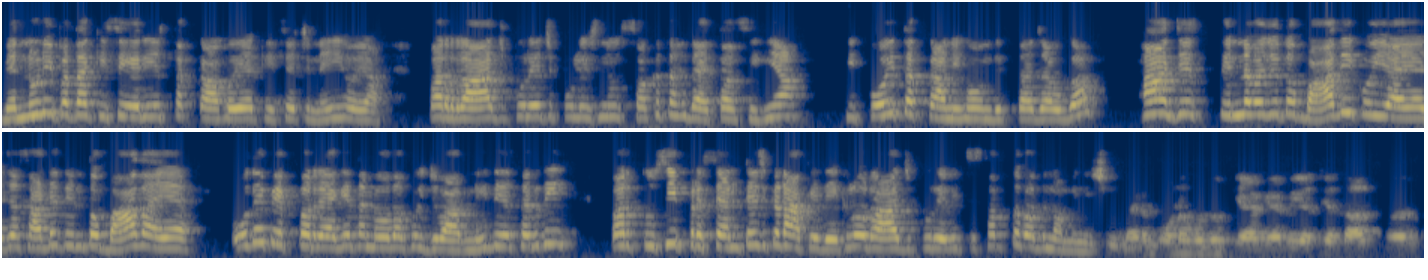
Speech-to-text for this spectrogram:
ਮੈਨੂੰ ਨਹੀਂ ਪਤਾ ਕਿਸੇ ਏਰੀਆ 'ਚ ਧੱਕਾ ਹੋਇਆ, ਕਿਸੇ 'ਚ ਨਹੀਂ ਹੋਇਆ, ਪਰ ਰਾਜਪੁਰੇ 'ਚ ਪੁਲਿਸ ਨੂੰ ਸਖਤ ਹਦਾਇਤਾਂ ਸੀਗੀਆਂ ਕਿ ਕੋਈ ਧੱਕਾ ਨਹੀਂ ਹੋਣ ਦਿੱਤਾ ਜਾਊਗਾ। ਹਾਂ, ਜੇ 3 ਵਜੇ ਤੋਂ ਬਾਅਦ ਹੀ ਕੋਈ ਆਇਆ, ਜਾਂ 3:30 ਤੋਂ ਬਾਅਦ ਆਇਆ, ਉਹਦੇ ਪੇਪਰ ਰਹਿ ਗਏ ਤਾਂ ਮੈਂ ਉਹਦਾ ਕੋਈ ਜਵਾਬ ਨਹੀਂ ਦੇ ਸਕਦੀ। ਪਰ ਤੁਸੀਂ ਪਰਸੈਂਟੇਜ ਕਢਾ ਕੇ ਦੇਖ ਲਓ, ਰਾਜਪੁਰੇ ਵਿੱਚ ਸਭ ਤੋਂ ਵੱਧ ਨੋਮੀਨੇਸ਼ਨ ਮੈਡਮ, ਉਹਨਾਂ ਵੱਲੋਂ ਕਿਹਾ ਗਿਆ ਵੀ ਅਸੀਂ ਅਦਾਲਤ ਦਾ ਰੁਖ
